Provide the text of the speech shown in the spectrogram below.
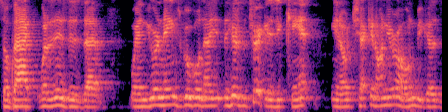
So back, what it is is that when your name's Google, now here's the trick: is you can't, you know, check it on your own because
